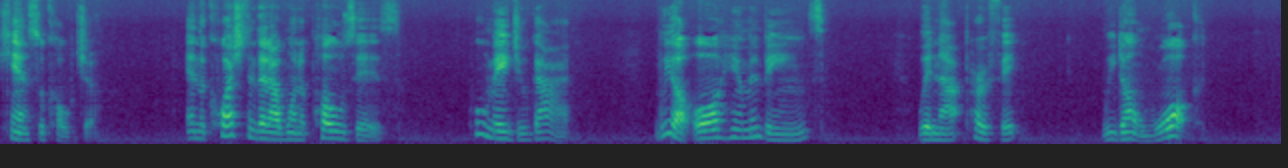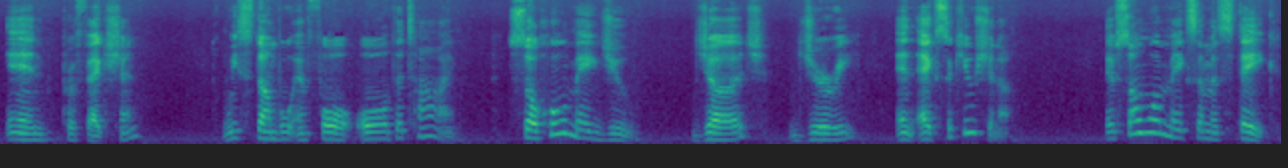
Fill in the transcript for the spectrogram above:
cancel culture. And the question that I want to pose is Who made you God? We are all human beings. We're not perfect. We don't walk in perfection. We stumble and fall all the time. So, who made you judge, jury, and executioner? If someone makes a mistake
